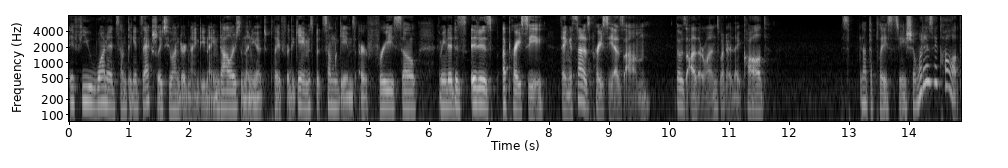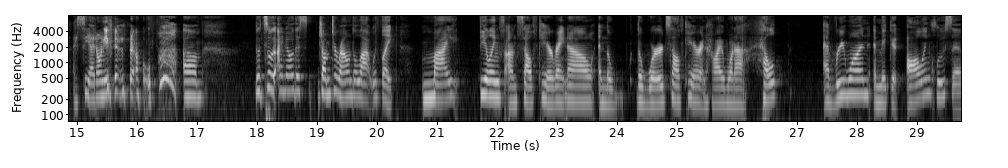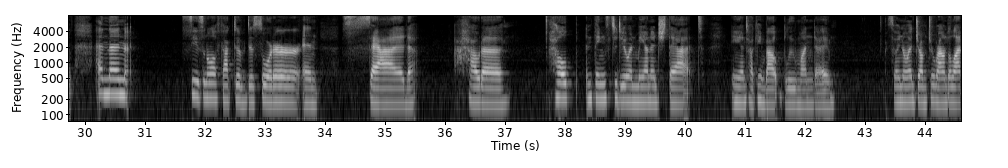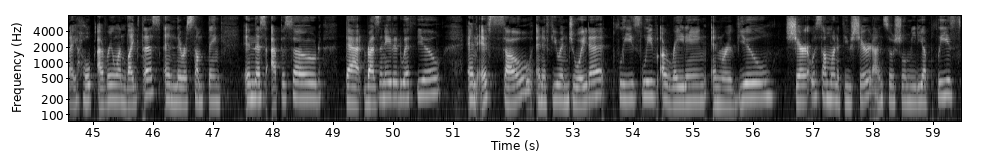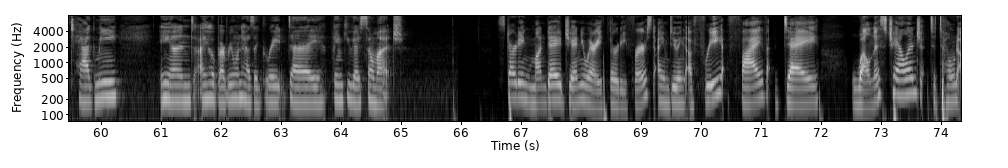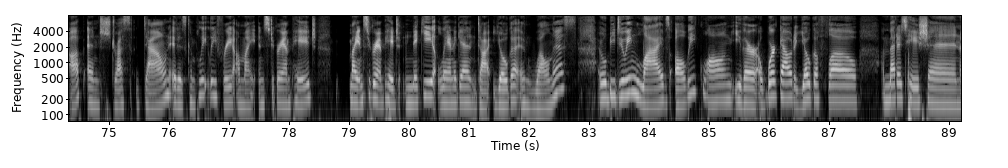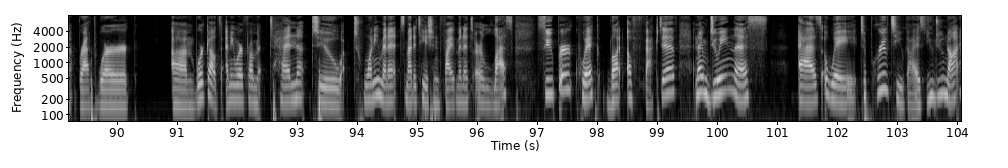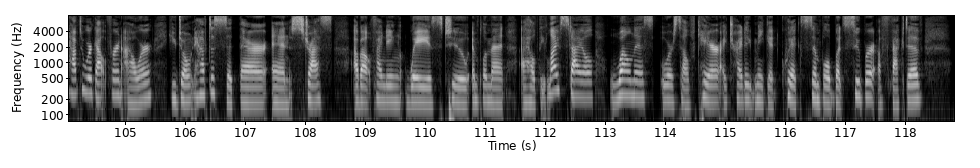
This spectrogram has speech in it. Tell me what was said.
if you wanted something, it's actually $299 and then you have to play for the games, but some games are free. So, I mean, it is it is a pricey thing. It's not as pricey as um those other ones. What are they called? It's not the PlayStation. What is it called? I see. I don't even know. um but so I know this jumped around a lot with like my feelings on self-care right now and the the word self-care and how I want to help everyone and make it all inclusive. And then seasonal affective disorder and sad, how to help and things to do and manage that, and talking about Blue Monday. So I know I jumped around a lot. I hope everyone liked this and there was something in this episode that resonated with you. And if so, and if you enjoyed it, please leave a rating and review. Share it with someone. If you share it on social media, please tag me. And I hope everyone has a great day. Thank you guys so much. Starting Monday, January 31st, I am doing a free five day wellness challenge to tone up and stress down. It is completely free on my Instagram page my Instagram page, nikkilanigan.yoga and wellness. I will be doing lives all week long, either a workout, a yoga flow, a meditation, breath work, um, workouts anywhere from 10 to 20 minutes, meditation five minutes or less. Super quick but effective. And I'm doing this as a way to prove to you guys you do not have to work out for an hour. You don't have to sit there and stress about finding ways to implement a healthy lifestyle, wellness, or self care. I try to make it quick, simple, but super effective.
